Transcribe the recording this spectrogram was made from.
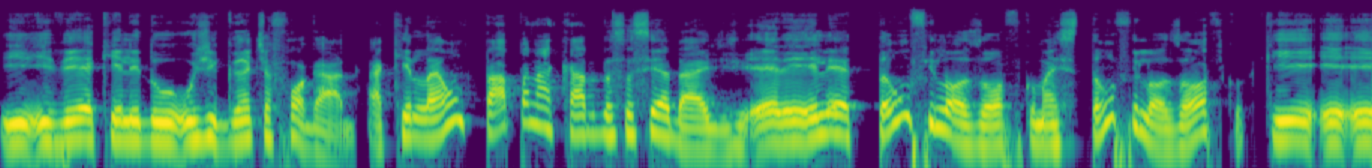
e, e vê aquele do o gigante afogado. Aquilo lá é um tapa na cara da sociedade. Ele, ele é tão filosófico, mas tão filosófico que e- e-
